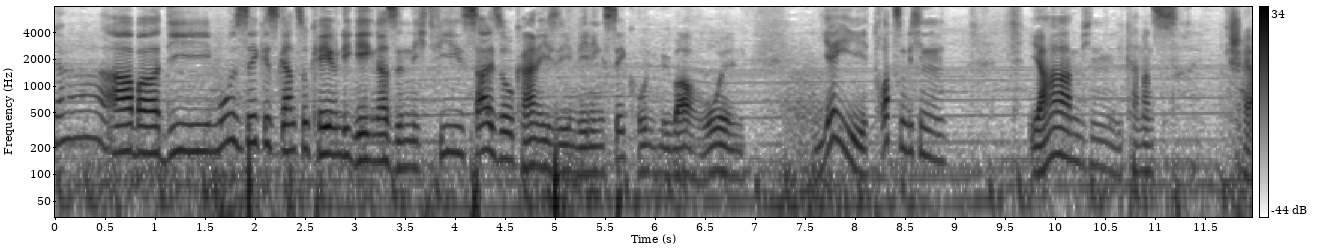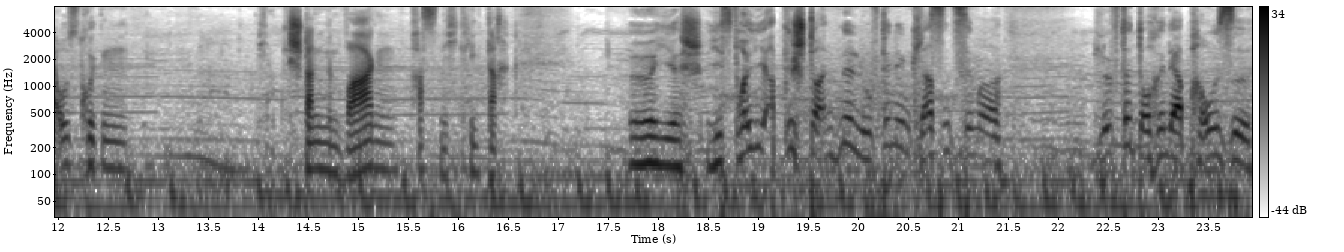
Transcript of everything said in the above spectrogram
Ja, aber die Musik ist ganz okay und die Gegner sind nicht fies, also kann ich sie in wenigen Sekunden überholen. Yay! Trotz ein bisschen, ja, ein bisschen, wie kann man es gescheit ausdrücken? Gestandenem Wagen, passt nicht, klingt nach... Oh, hier, hier ist voll die abgestandene Luft in dem Klassenzimmer. Lüftet doch in der Pause.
